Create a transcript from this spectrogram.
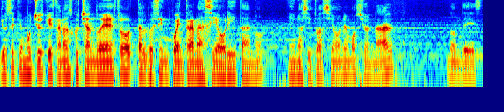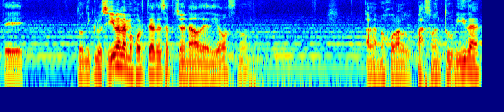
yo sé que muchos que están escuchando esto tal vez se encuentran así ahorita, ¿no? En una situación emocional donde, este, donde inclusive a lo mejor te has decepcionado de Dios, ¿no? A lo mejor algo pasó en tu vida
